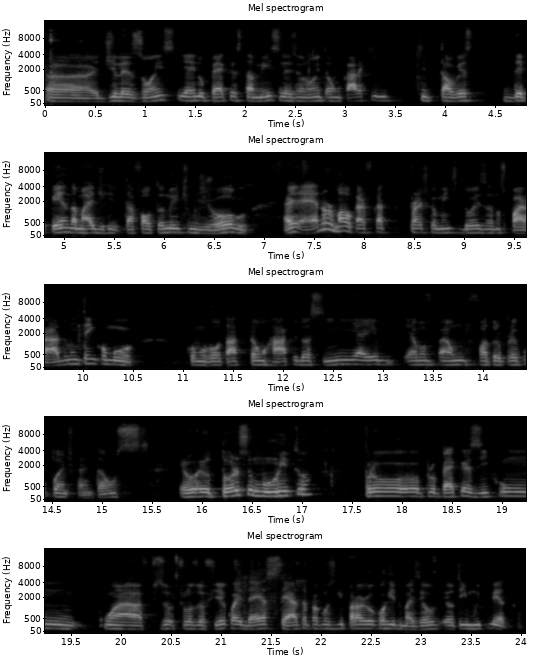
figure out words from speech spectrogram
uh, de lesões e aí no Packers também se lesionou, então um cara que, que talvez dependa mais de tá faltando ritmo de jogo. É, é, normal o cara ficar praticamente dois anos parado, não tem como, como voltar tão rápido assim, e aí é, uma, é um fator preocupante, cara. Então, eu, eu torço muito pro, pro Packers ir com, com a filosofia, com a ideia certa para conseguir parar o jogo corrido, mas eu, eu tenho muito medo, cara.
